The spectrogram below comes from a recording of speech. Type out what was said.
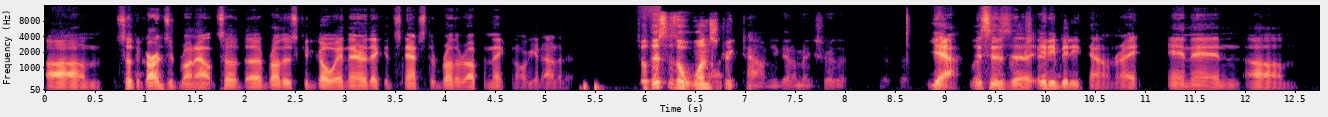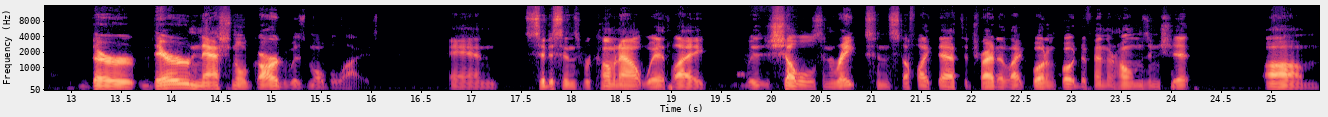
Um, so the guards would run out, so the brothers could go in there. They could snatch their brother up, and they can all get out of there. So this is a one street town. You got to make sure that. that yeah, this is a itty bitty town, right? And then um, their their national guard was mobilized, and citizens were coming out with like with shovels and rakes and stuff like that to try to like quote unquote defend their homes and shit. Um,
